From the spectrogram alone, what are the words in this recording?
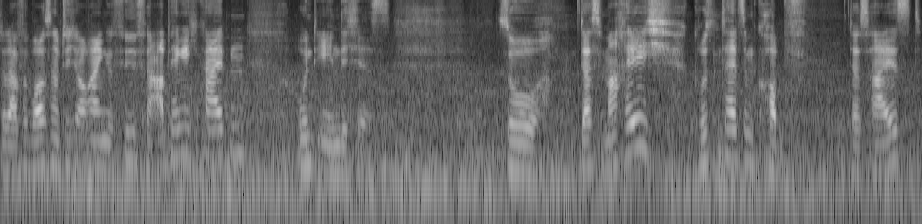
dafür brauchst du natürlich auch ein Gefühl für Abhängigkeiten und ähnliches. So, das mache ich größtenteils im Kopf. Das heißt,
